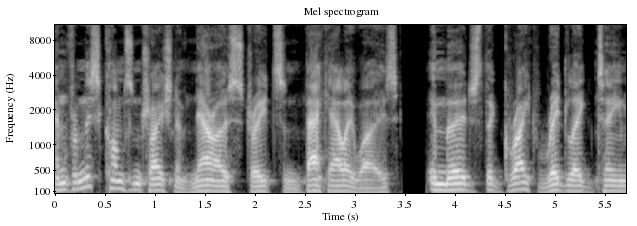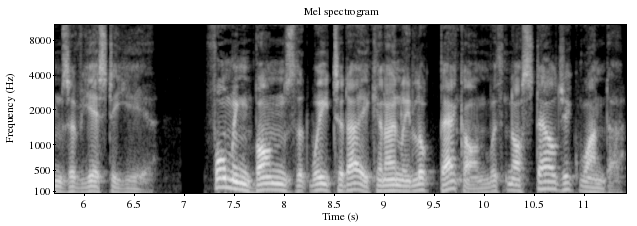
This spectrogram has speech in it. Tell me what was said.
And from this concentration of narrow streets and back alleyways emerged the great red leg teams of yesteryear, forming bonds that we today can only look back on with nostalgic wonder.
